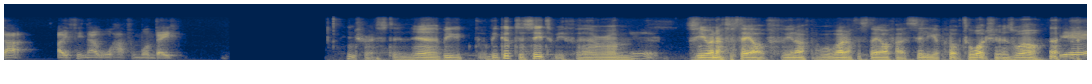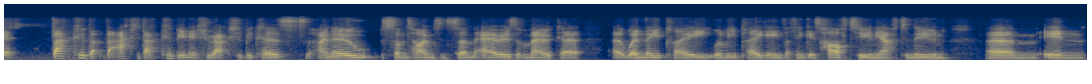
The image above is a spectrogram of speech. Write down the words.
that I think that will happen one day. Interesting. Yeah, it'd be it'd be good to see. To be fair, um, yeah. So you won't have to stay up. You know, won't have to stay off at silly o'clock to watch it as well. yeah, that could that actually that could be an issue actually because I know sometimes in some areas of America uh, when they play when we play games, I think it's half two in the afternoon um, in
